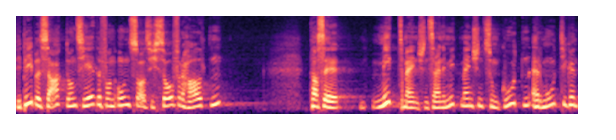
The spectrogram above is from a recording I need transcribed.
Die Bibel sagt uns, jeder von uns soll sich so verhalten, dass er Mitmenschen, seine Mitmenschen zum Guten ermutigen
